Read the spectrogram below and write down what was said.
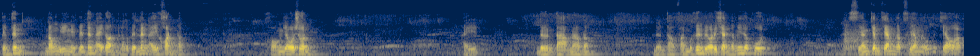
เป็นทั้งน้องยิงเนี่ยเป็นทั้งไอดอลแล้วก็เป็นทั้งไอคอนครับ ของเยาวชนให้เดินตามนะครับเนาะเดินตามฝันมื่อขึ้นไปออดิชั่นกับนี่จะพูดเสียงแจ่มๆครับเสียงโอ้แจ๋วครับ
